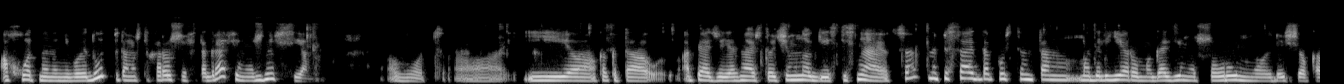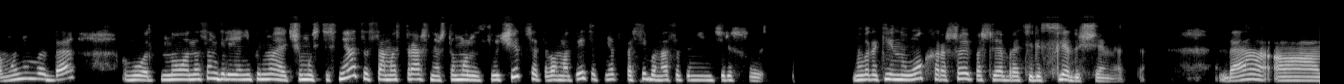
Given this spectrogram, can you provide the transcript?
охотно на него идут, потому что хорошие фотографии нужны всем. Вот. А, и а, как это, опять же, я знаю, что очень многие стесняются написать, допустим, там модельеру, магазину, шоуруму или еще кому-нибудь, да, вот. Но на самом деле я не понимаю, чему стесняться. Самое страшное, что может случиться, это вам ответят, нет, спасибо, нас это не интересует. Ну, вы такие, ну ок, хорошо, и пошли обратились в следующее место. Да, а,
